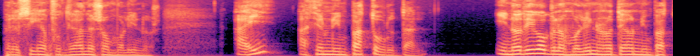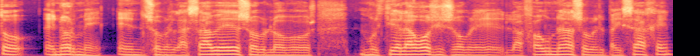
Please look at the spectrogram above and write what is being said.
pero siguen funcionando esos molinos. Ahí hacen un impacto brutal. Y no digo que los molinos no tengan un impacto enorme en, sobre las aves, sobre los murciélagos y sobre la fauna, sobre el paisaje.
